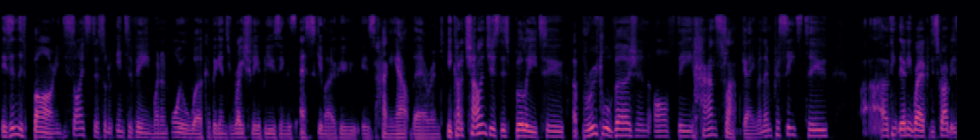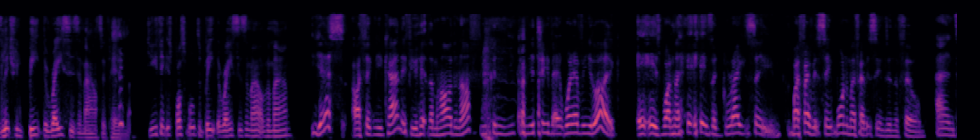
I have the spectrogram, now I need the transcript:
is in this bar and he decides to sort of intervene when an oil worker begins racially abusing this Eskimo who is hanging out there. And he kind of challenges this bully to a brutal version of the hand slap game and then proceeds to I think the only way I can describe it is literally beat the racism out of him. Do you think it's possible to beat the racism out of a man? Yes, I think you can. If you hit them hard enough, you can you can achieve it wherever you like. It is one of the, it is a great scene. My favorite scene, one of my favorite scenes in the film. And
